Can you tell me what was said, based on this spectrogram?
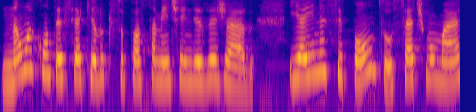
não acontecer aquilo que supostamente é indesejado. E aí, nesse ponto, o sétimo mar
